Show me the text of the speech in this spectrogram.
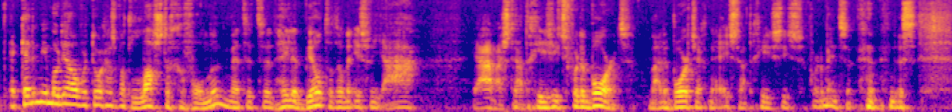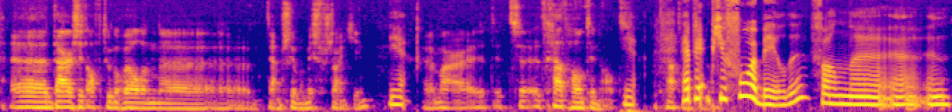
Het Academy model wordt doorgaans wat lastig gevonden. Met het, het hele beeld dat er is van ja, ja, maar strategie is iets voor de board. Maar de board zegt nee, strategie is iets voor de mensen. dus uh, daar zit af en toe nog wel een, uh, ja, misschien wel een misverstandje in. Ja. Uh, maar het, het, het, gaat hand in hand. Ja. Hand heb, je, heb je voorbeelden van een,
